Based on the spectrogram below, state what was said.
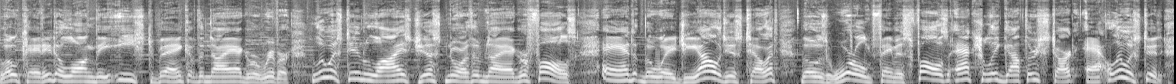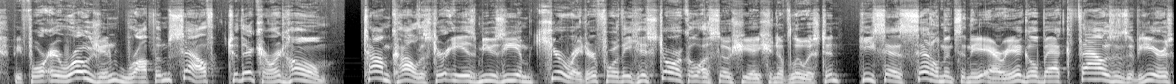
Located along the east bank of the Niagara River, Lewiston lies just north of Niagara Falls. And the way geologists tell it, those world famous falls actually got their start at Lewiston before erosion brought them south to their current home. Tom Collister is museum curator for the Historical Association of Lewiston. He says settlements in the area go back thousands of years,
